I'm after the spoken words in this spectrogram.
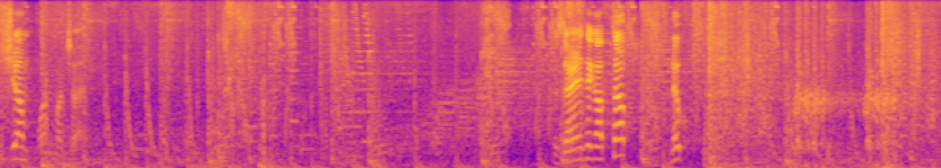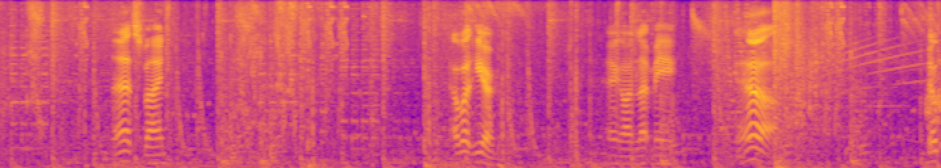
Jump one more time. Is there anything up top? Nope. That's fine. How about here? Hang on, let me... Yeah. Nope.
